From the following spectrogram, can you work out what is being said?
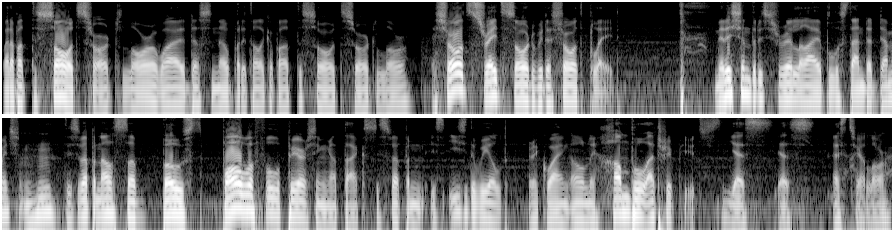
what about the sword sword lore? Why does nobody talk about the sword sword lore? A short straight sword with a short blade. In addition to this reliable standard damage, mhm, this weapon also boasts powerful piercing attacks. This weapon is easy to wield, requiring only humble attributes. Yes, yes, S tier lore.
